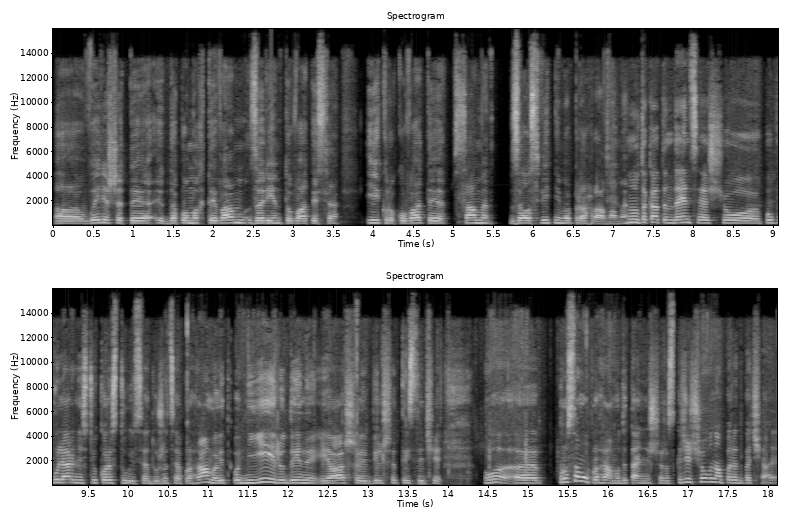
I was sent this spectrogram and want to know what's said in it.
а, вирішити, е, допомогти вам зорієнтуватися і крокувати саме за освітніми програмами. Ну така тенденція, що популярністю користується дуже ця програма від однієї людини і аж більше тисячі. О, е, про саму програму детальніше розкажіть, що вона передбачає?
